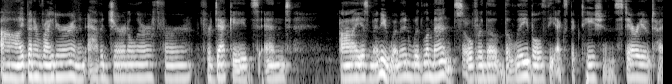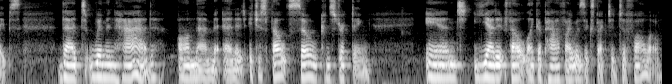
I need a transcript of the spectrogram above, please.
Uh, I've been a writer and an avid journaler for for decades, and I, as many women, would lament over the the labels, the expectations, stereotypes that women had on them, and it, it just felt so constricting and yet it felt like a path I was expected to follow.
